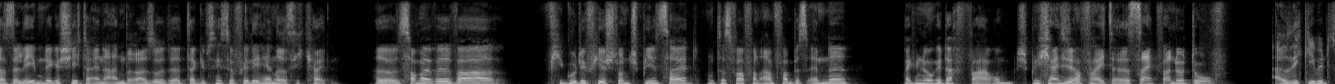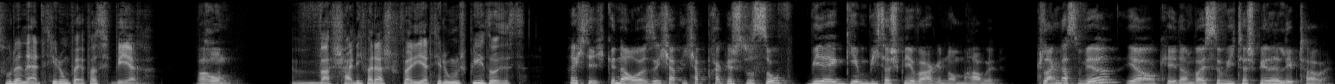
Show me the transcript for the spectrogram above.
das Erleben der Geschichte eine andere. Also da, da gibt's nicht so viele Hirnrissigkeiten. Also Somerville war vier, gute vier Stunden Spielzeit und das war von Anfang bis Ende, habe ich mir nur gedacht, warum spiele ich eigentlich noch weiter? Das ist einfach nur doof. Also ich gebe zu, deine Erzählung war etwas schwer. Warum? Wahrscheinlich, weil, das, weil die Erzählung im Spiel so ist. Richtig, genau. Also ich habe ich hab praktisch so, so wiedergegeben, wie ich das Spiel wahrgenommen habe. Klang das wirr? Ja, okay, dann weißt du, wie ich das Spiel erlebt habe.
